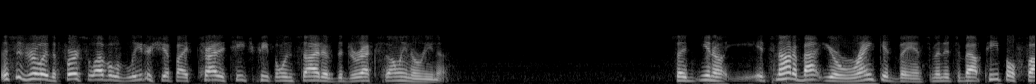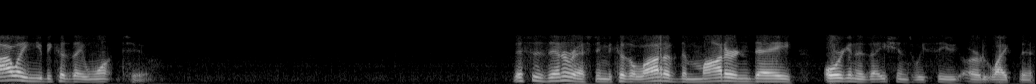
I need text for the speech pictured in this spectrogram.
This is really the first level of leadership I try to teach people inside of the direct selling arena. So, you know, it's not about your rank advancement, it's about people following you because they want to. This is interesting because a lot of the modern day organizations we see are like this.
